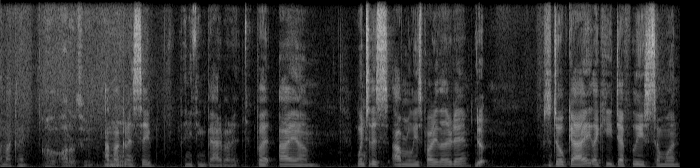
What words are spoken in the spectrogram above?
I'm not gonna Oh, auto tune. I'm not gonna say anything bad about it, but I um went to this album release party the other day. Yep. he's a dope guy. Like he definitely is someone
